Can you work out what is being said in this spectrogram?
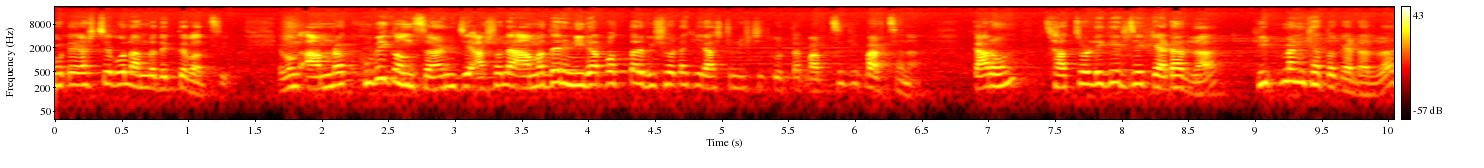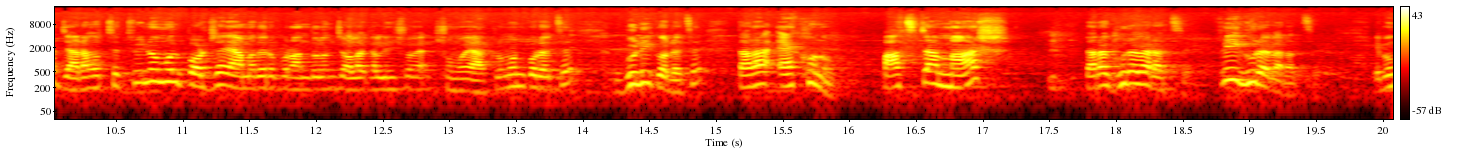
ঘটে আসছে বলে আমরা দেখতে পাচ্ছি। এবং আমরা খুবই কনসার্ন যে আসলে আমাদের নিরাপত্তার বিষয়টা কি রাষ্ট্র নিশ্চিত করতে পারছে কি পারছে না। কারণ ছাত্রলীগের যে ক্যাডাররা, হিটম্যান খ্যাত ক্যাডাররা, যারা হচ্ছে তৃণমূল পর্যায়ে আমাদের উপর আন্দোলন চলাকালীন সময়ে আক্রমণ করেছে, গুলি করেছে, তারা এখনও পাঁচটা মাস তারা ঘুরে বেড়াচ্ছে ফ্রি ঘুরে বেড়াচ্ছে। এবং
